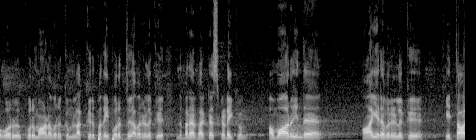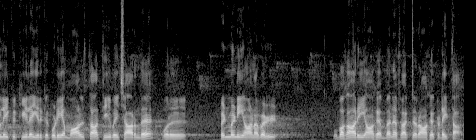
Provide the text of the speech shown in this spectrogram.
ஒவ்வொரு குருமானவருக்கும் லக் இருப்பதை பொறுத்து அவர்களுக்கு இந்த பெனஃபேக்டர்ஸ் கிடைக்கும். அவ்வாறு இந்த ஆயர் அவர்களுக்கு இத்தாலிக்கு கீழே இருக்கக்கூடிய மால்தா தீவை சார்ந்த ஒரு பெண்மணியானவள் உபகாரியாக பெனஃபேக்டராக கிடைத்தார்.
